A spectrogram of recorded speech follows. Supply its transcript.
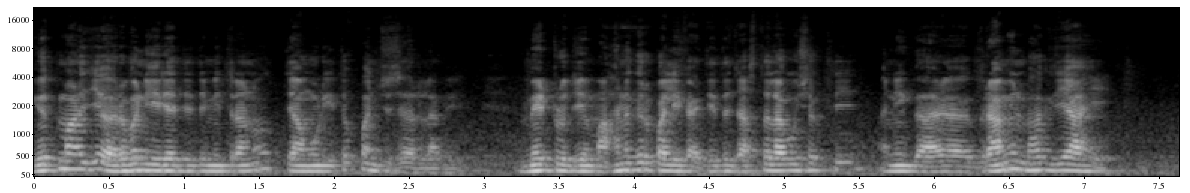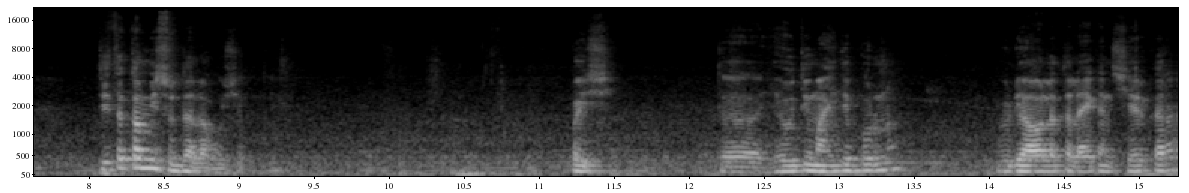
यवतमाळ जे अर्बन एरियात येते मित्रांनो त्यामुळे इथं पंचवीस हजार लागले. मेट्रो जे महानगरपालिका आहे तिथं जास्त लागू शकते आणि गा ग्रामीण भाग जे आहे तिथं कमीसुद्धा लागू शकते. पैसे. तर हे होती माहिती पूर्ण. व्हिडिओ आवडला तर लाईक आणि शेअर करा.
